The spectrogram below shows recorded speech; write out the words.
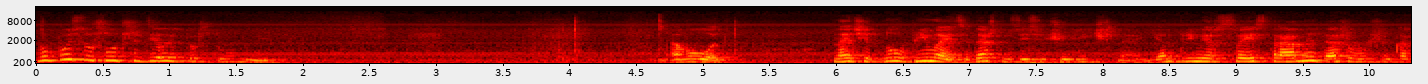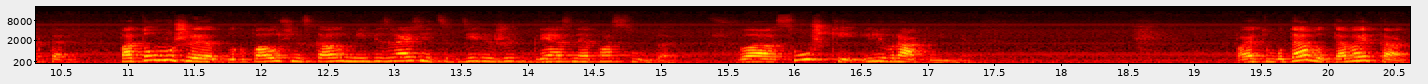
Ну пусть уж лучше делает то, что умеет. Вот. Значит, ну, понимаете, да, что здесь очень личное. Я, например, с своей стороны даже, в общем, как-то потом уже благополучно сказала, мне без разницы, где лежит грязная посуда, в сушке или в раковине. Поэтому, да, вот давай так.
